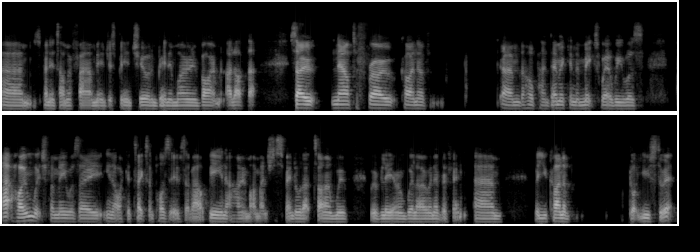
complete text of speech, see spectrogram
um, spending time with family, and just being chilled and being in my own environment. I love that. So now to throw kind of um, the whole pandemic in the mix, where we was at home, which for me was a you know I could take some positives about being at home. I managed to spend all that time with with Leah and Willow and everything. Um, but you kind of got used to it.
